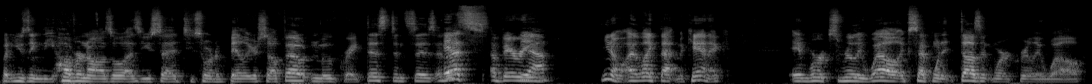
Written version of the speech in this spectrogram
but using the hover nozzle, as you said, to sort of bail yourself out and move great distances. And It's- that's a very, yeah. you know, I like that mechanic. It works really well, except when it doesn't work really well,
